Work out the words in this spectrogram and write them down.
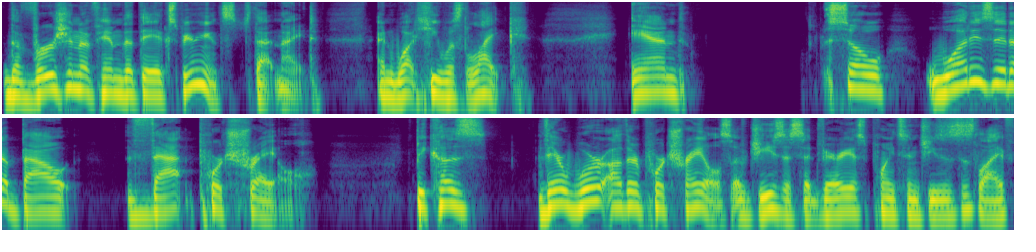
the version of him that they experienced that night and what he was like. And so, what is it about that portrayal? Because there were other portrayals of Jesus at various points in Jesus's life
